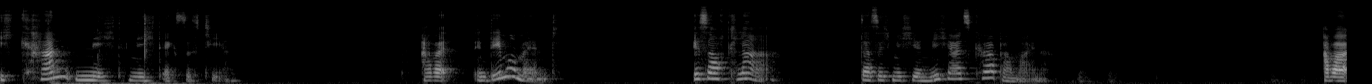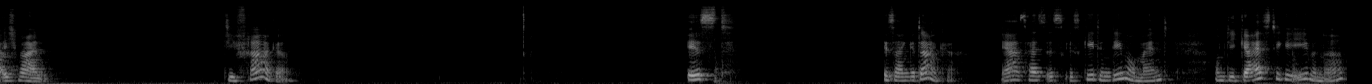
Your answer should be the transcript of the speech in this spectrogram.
ich kann nicht nicht existieren. Aber in dem Moment ist auch klar, dass ich mich hier nicht als Körper meine. Aber ich meine, die Frage ist, ist ein Gedanke. Ja, das heißt, es, es geht in dem Moment um die geistige Ebene,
